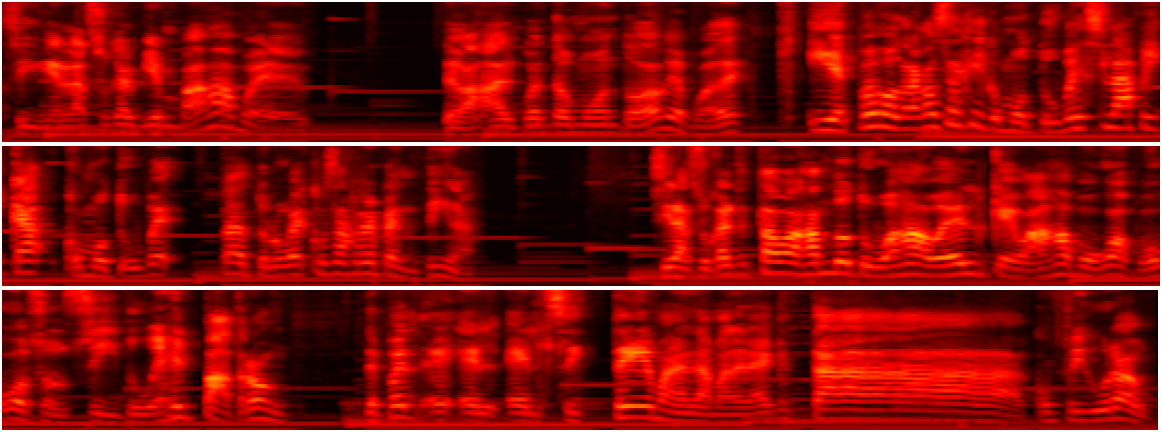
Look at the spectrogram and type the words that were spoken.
si tienes el azúcar bien baja, pues te vas a dar cuenta un momento dado que puedes. Y después otra cosa es que como tú ves la pica, como tú ves, tú no ves cosas repentinas. Si el azúcar te está bajando, tú vas a ver que baja poco a poco. si tú ves el patrón, después el, sistema, en la manera que está configurado,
